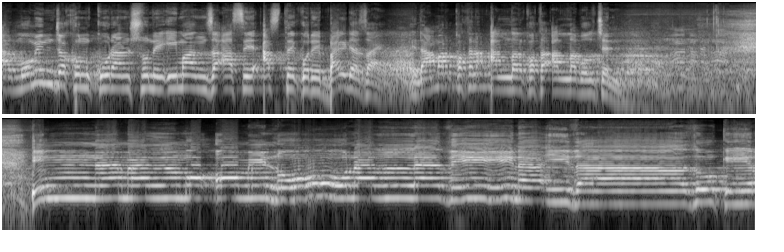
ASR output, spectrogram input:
আর মমিন যখন কোরআন শুনে ইমান যা আছে, আস্তে করে বাইরে যায়। এটা আমার কথা না, আল্লাহর কথা আল্লাহ বলছেন। ইন্নামাল মুমিনুনা আল্লাযীনা ইযা ذكر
